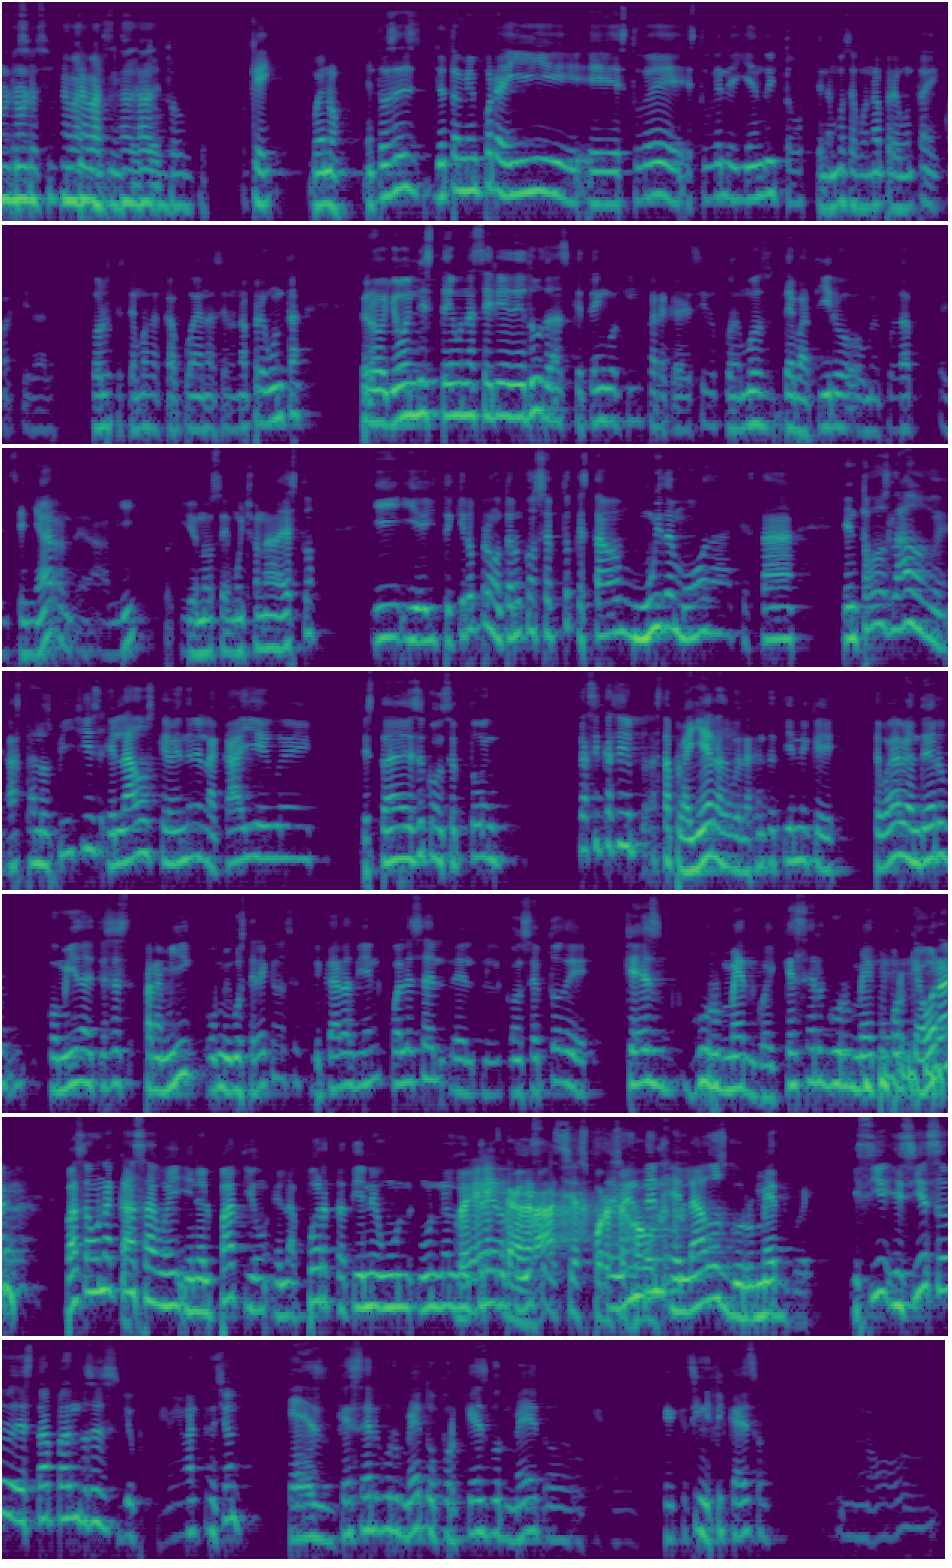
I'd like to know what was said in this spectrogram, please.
una, una barnizada de todo un poco. Ok, bueno, entonces yo también por ahí eh, estuve, estuve leyendo y todos tenemos alguna pregunta y cualquiera de las, todos los que estemos acá pueden hacer una pregunta, pero yo enlisté una serie de dudas que tengo aquí para que a ver si lo podemos debatir o, me pueda enseñar a mí, porque yo no sé mucho nada de esto. Y, y, te quiero preguntar un concepto que está muy de moda, que está en todos lados, güey. Hasta los pinches helados que venden en la calle, güey. Está ese concepto en casi, casi hasta playeras, güey. La gente tiene que, te voy a vender comida. Entonces, para mí, o me gustaría que nos explicaras bien cuál es el, el, concepto de qué es gourmet, güey. ¿Qué es ser gourmet? Porque ahora... Vas a una casa, güey, y en el patio, en la puerta, tiene un, un letrero que dice, gracias por se venden helados gourmet, güey. Y si, y si eso está pasando, entonces yo, me llama la atención. ¿Qué es, ¿Qué es ser gourmet? ¿O por qué es gourmet? ¿O ¿Qué, significa eso? No.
